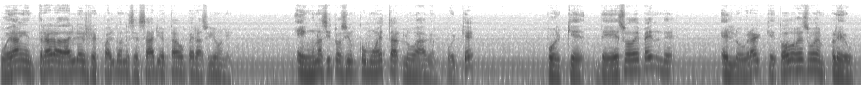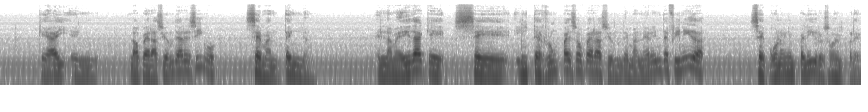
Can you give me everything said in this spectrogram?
puedan entrar a darle el respaldo necesario a estas operaciones en una situación como esta, lo hagan. ¿Por qué? Porque de eso depende el lograr que todos esos empleos que hay en la operación de Arecibo se mantengan. En la medida que se interrumpa esa operación de manera indefinida, se ponen en peligro esos empleos.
